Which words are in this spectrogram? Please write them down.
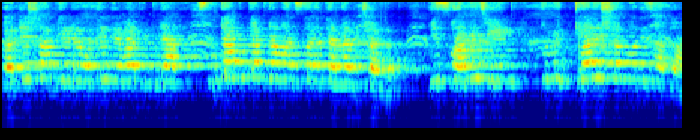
परदेशात गेले होते तेव्हा तिथल्या सुट्या सुटामुटातल्या माणसाला त्यांना विचारलं की स्वामीजी तुम्ही इतक्या देशांमध्ये जाता?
